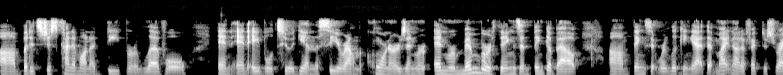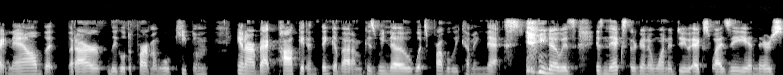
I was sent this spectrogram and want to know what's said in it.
um, but it's just kind of on a deeper level and and able to again the see around the corners and re- and remember things and think about um, things that we're looking at that might not affect us right now, but but our legal department will keep them in our back pocket and think about them because we know what's probably coming next. you know, is is next they're going to want to do X, Y, Z, and there's,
